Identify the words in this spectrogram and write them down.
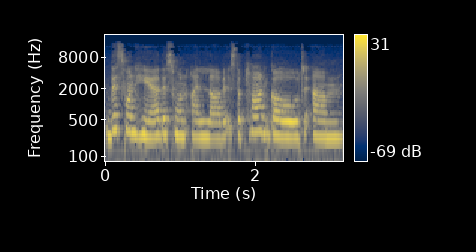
this one here, this one I love, it's the Plant Gold 100% um,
